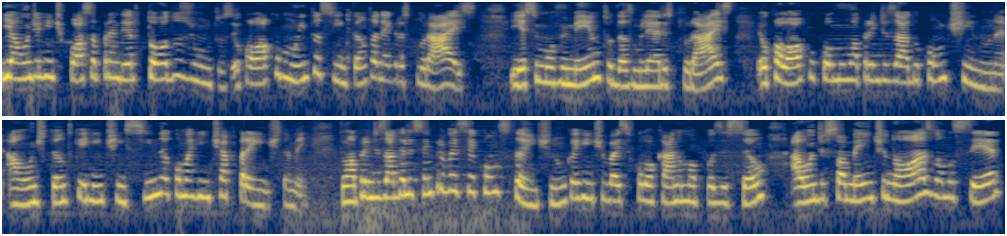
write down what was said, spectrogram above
e aonde a gente possa aprender todos juntos. Eu coloco muito assim, tanto a Negras Plurais e esse movimento das mulheres plurais, eu coloco como um aprendizado contínuo, né? Aonde tanto que a gente ensina como a gente aprende também. Então o aprendizado ele sempre vai ser constante, nunca a gente vai se colocar numa posição aonde somente nós vamos ser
